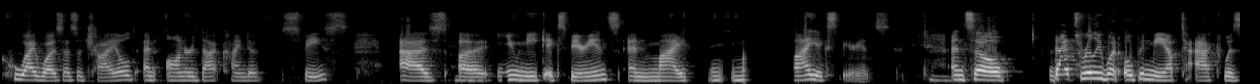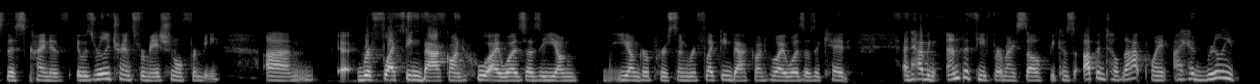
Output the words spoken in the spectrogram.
who I was as a child and honored that kind of space as a mm-hmm. unique experience and my my experience. Mm-hmm. And so that's really what opened me up to act was this kind of it was really transformational for me um, reflecting back on who i was as a young younger person reflecting back on who i was as a kid and having empathy for myself because up until that point i had really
